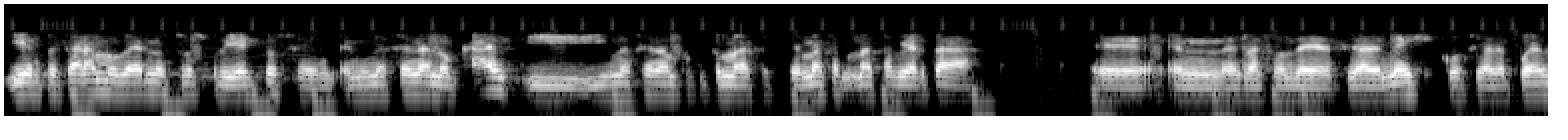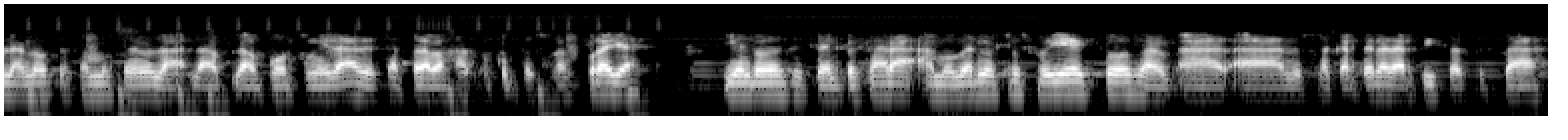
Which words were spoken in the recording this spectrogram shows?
y empezar a mover nuestros proyectos en, una escena local y, una escena un poquito más, este, más, más abierta eh, en, razón de Ciudad de México, Ciudad de Puebla, ¿no? estamos teniendo la, la, oportunidad de estar trabajando con personas por allá y entonces este, empezar a, mover nuestros proyectos, a, a, nuestra cartera de artistas que está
